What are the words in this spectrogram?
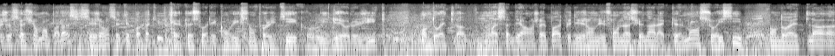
Je serais sûrement pas là si ces gens s'étaient pas battus. Quelles que soient les convictions politiques ou idéologiques, on doit être là. Moi, ça me dérangerait pas que des gens du Front National actuellement soient ici. On doit être là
